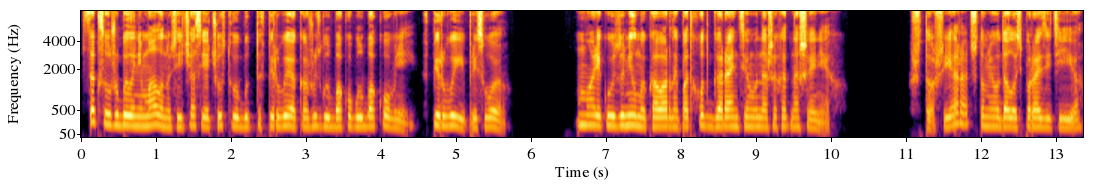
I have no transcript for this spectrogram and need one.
Секса уже было немало, но сейчас я чувствую, будто впервые окажусь глубоко-глубоко в ней. Впервые присвою. Марику изумил мой коварный подход к гарантиям в наших отношениях. Что ж, я рад, что мне удалось поразить ее.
